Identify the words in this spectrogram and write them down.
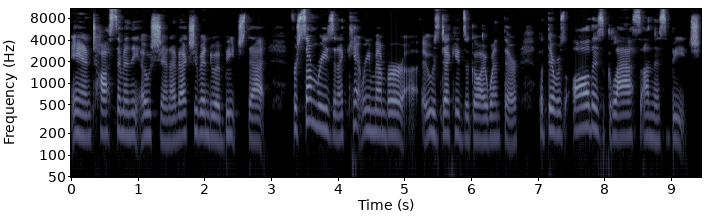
and toss them in the ocean. I've actually been to a beach that for some reason i can't remember uh, it was decades ago i went there but there was all this glass on this beach.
